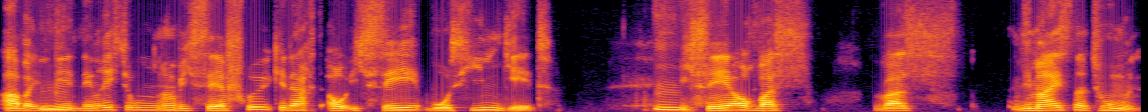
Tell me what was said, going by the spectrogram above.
Aber in die, Mhm. den Richtungen habe ich sehr früh gedacht, oh, ich sehe, wo es hingeht. Mhm. Ich sehe auch, was, was die Meister tun.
